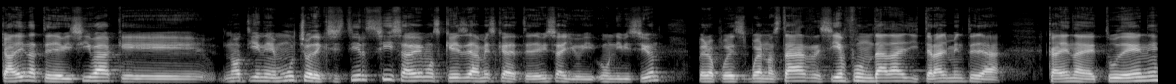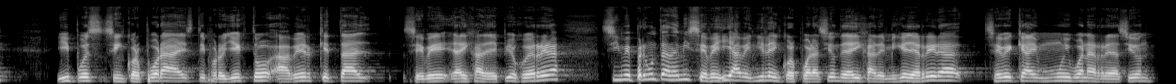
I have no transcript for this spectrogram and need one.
cadena televisiva que no tiene mucho de existir. Sí sabemos que es de la mezcla de Televisa y Univisión, pero pues bueno, está recién fundada literalmente la cadena de TUDN, y pues se incorpora a este proyecto a ver qué tal se ve la hija de Piojo Herrera. Si me preguntan a mí, se veía venir la incorporación de la hija de Miguel Herrera, se ve que hay muy buena relación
